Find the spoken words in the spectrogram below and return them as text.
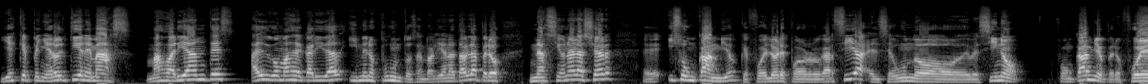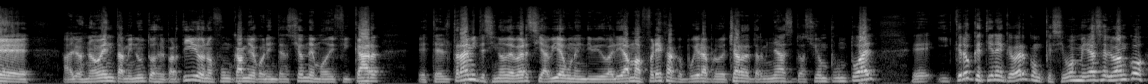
y es que Peñarol tiene más, más variantes, algo más de calidad y menos puntos en realidad en la tabla, pero Nacional ayer eh, hizo un cambio, que fue Lores por García, el segundo de vecino fue un cambio, pero fue a los 90 minutos del partido, no fue un cambio con intención de modificar este, el trámite, sino de ver si había una individualidad más fresca que pudiera aprovechar determinada situación puntual. Eh, y creo que tiene que ver con que si vos mirás el banco,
